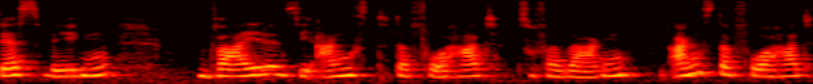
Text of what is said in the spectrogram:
deswegen, weil sie Angst davor hat zu versagen, Angst davor hat,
